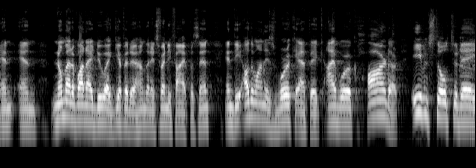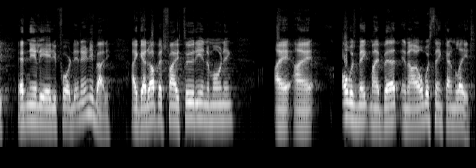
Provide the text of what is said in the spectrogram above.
and and no matter what I do, I give it 125%. And the other one is work ethic. I work harder, even still today at nearly 84 than anybody. I get up at 5:30 in the morning. I I always make my bed, and I always think I'm late.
